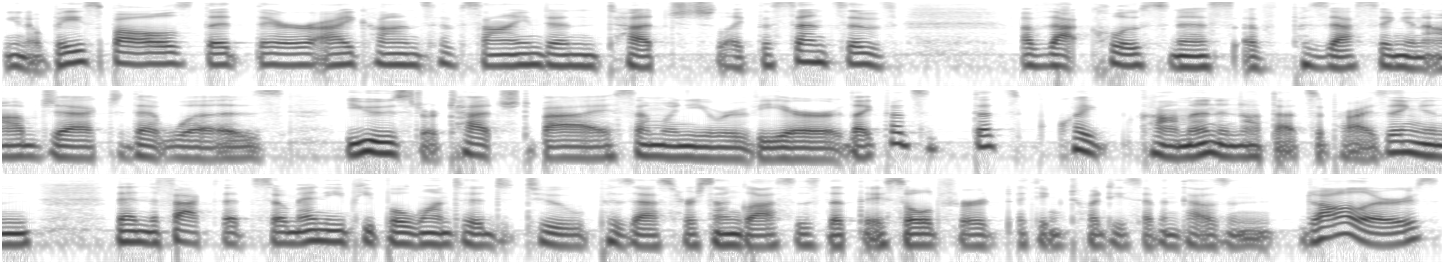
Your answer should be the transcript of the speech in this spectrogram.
you know, baseballs that their icons have signed and touched, like the sense of of that closeness of possessing an object that was used or touched by someone you revere. Like that's that's quite common and not that surprising. And then the fact that so many people wanted to possess her sunglasses that they sold for i think $27000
